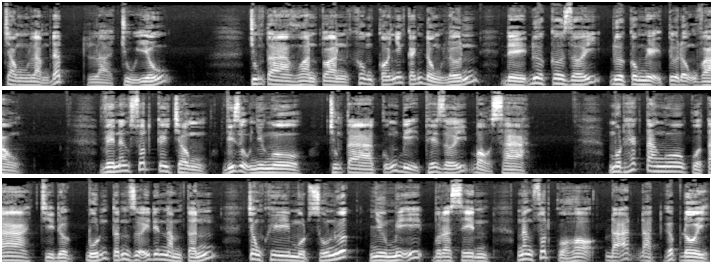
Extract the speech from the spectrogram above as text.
trong làm đất là chủ yếu. Chúng ta hoàn toàn không có những cánh đồng lớn để đưa cơ giới, đưa công nghệ tự động vào. Về năng suất cây trồng, ví dụ như ngô, chúng ta cũng bị thế giới bỏ xa. Một hecta ngô của ta chỉ được 4 tấn rưỡi đến 5 tấn, trong khi một số nước như Mỹ, Brazil, năng suất của họ đã đạt gấp đôi.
